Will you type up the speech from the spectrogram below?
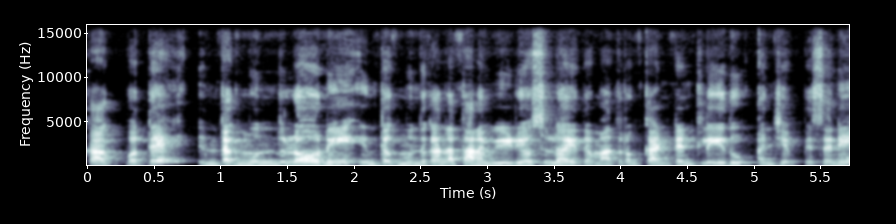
కాకపోతే ఇంతకు ముందులోని ఇంతకు ముందు కన్నా తన వీడియోస్లో అయితే మాత్రం కంటెంట్ లేదు అని చెప్పేసి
